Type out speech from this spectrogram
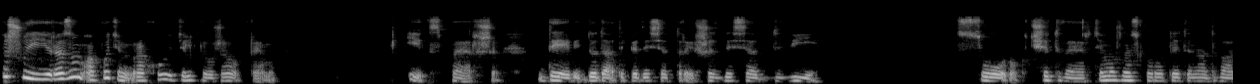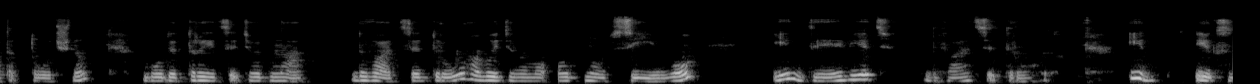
пишу її разом, а потім рахую тільки вже окремо. х перше 9 додати 53, 62, 44. Можна скоротити на 2 так точно. Буде 31, 22. Виділимо 1 цілу і 9 22. І х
